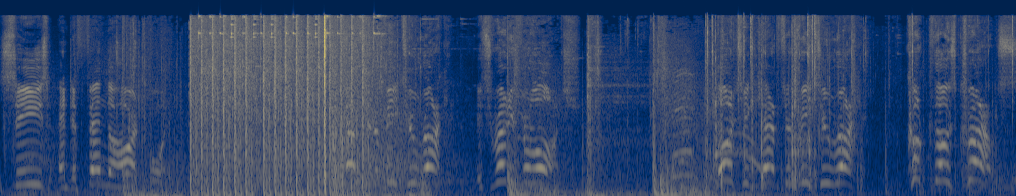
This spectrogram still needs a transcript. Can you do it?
Seize and defend the hard point. Captured a V-2 rocket. It's ready for launch. Launching captured V-2 rocket. Cook those krauts.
